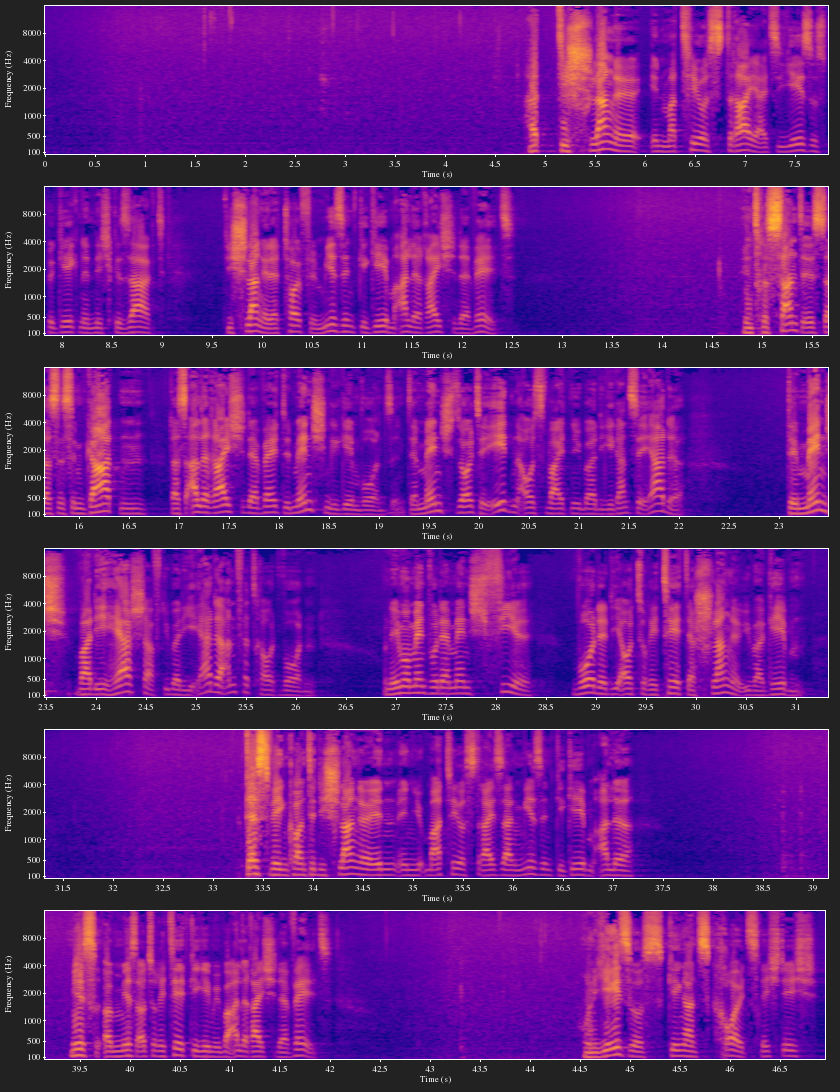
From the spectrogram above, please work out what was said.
Hat die Schlange in Matthäus 3, als sie Jesus begegnet, nicht gesagt, die Schlange, der Teufel, mir sind gegeben alle Reiche der Welt. Interessant ist, dass es im Garten, dass alle Reiche der Welt den Menschen gegeben worden sind. Der Mensch sollte Eden ausweiten über die ganze Erde. Dem Mensch war die Herrschaft über die Erde anvertraut worden. Und im Moment, wo der Mensch fiel, wurde die Autorität der Schlange übergeben. Deswegen konnte die Schlange in, in Matthäus 3 sagen, mir sind gegeben alle, mir ist, äh, mir ist Autorität gegeben über alle Reiche der Welt. Und Jesus ging ans Kreuz, richtig?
